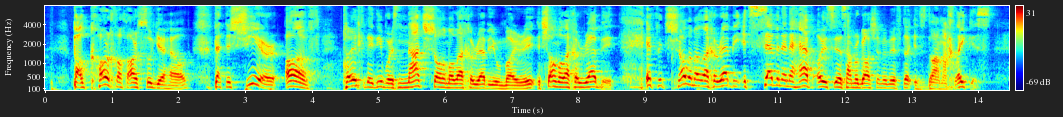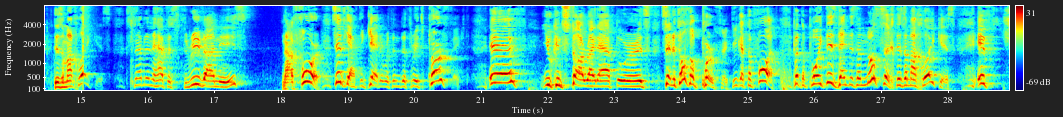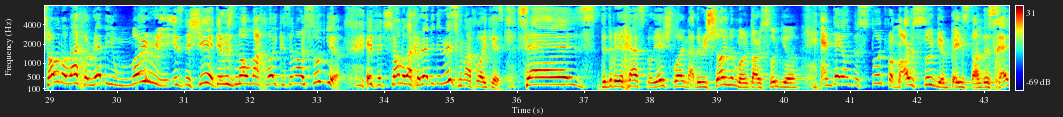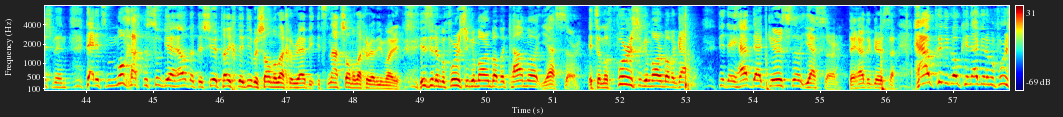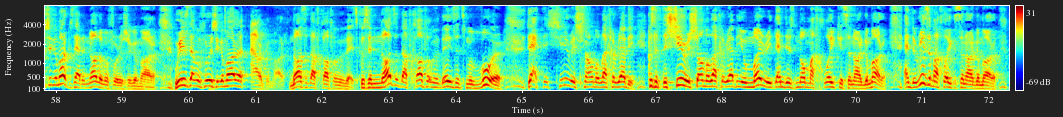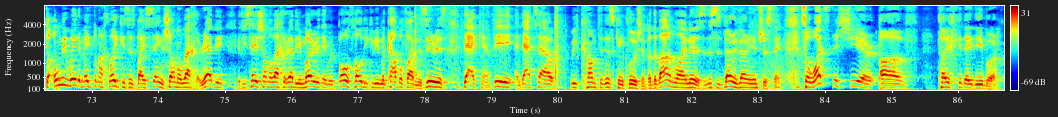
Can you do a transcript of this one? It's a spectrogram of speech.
Balkarchach our sugya held that the shear of Toich Dibur is not Shalom Alecha Rebbe Umayri, it's Shalom Alecha Rebbe. If it's Shalom Alecha Rebbe, it's seven and a half Oisias Hamragashim Mifta, it's Da Machlaikis. There's a Machlaikis. Seven and a half is three Vanis, not four. So if you have to get it within the three, it's perfect. If you can start right afterwards. Then it's also perfect. You got the fourth. But the point is, then there's a nusach, there's a machloikis. If Shalom Alecha Rebbe Umayri is the share, there is no machloikis in our sugya. If it's Shalom Alecha Rebbe, there is a machloikis. Says the Devrei Cheskel, Yesh Loima, the Rishonim learned our sugya, and they understood from our sugya, based on this cheshvan, that it's muchach the sugya held that the share Teich Dediv is Shalom Alecha Rebbe. It's not Shalom Alecha Rebbe Umayri. Is it a Mefurish Gemara in Bava Kama? Yes, sir. It's a Mefurish Gemara Bava Kama. Did they have that Gersa? Yes, sir. They had the Gersa. How could you go connected a Mefurish Gemara? Because they had another Mefurish Gemara. Where's that Mefurish Gemara? Our Gemara. Nazad Daf Chafam Because in Nazad Daf Chafam it's Mavur that the Shir is Shalom Alecha Rebbe. Because if the Shir is Shalom Alecha Rebbe Umayri, then there's no Machloikis in our Gemara. And there is a Machloikis in our Gemara. The only way to make the Machloikis is by saying Shalom Alecha Rebbe. If you say Shalom Alecha Rebbe Umayri, they would both hold you can be Makabal 5 Nazirius. That can't be. And that's how we come to this conclusion. But the bottom line is, this is very, very interesting. So what's the shear of Toich Kedei Dibur?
